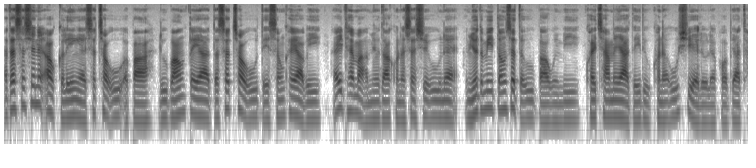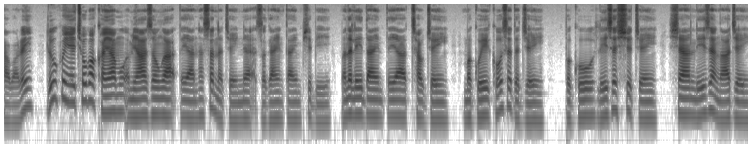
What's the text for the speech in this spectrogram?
အသက်16နှစ်အောက်ကလေးငယ်16ဦးအပါလူပေါင်း116ဦးသေဆုံးခဲ့ရပြီးအဲ့ဒီထဲမှာအမျိုးသား88ဦးနဲ့အမျိုးသမီး32ဦးပါဝင်ပြီးခွဲခြားမရသေးသူ9ဦးရှိရလို့လည်းဖော်ပြထားပါတယ်လူခွင့်ရေးချိုးဖောက်ခံရမှုအများဆုံးက122ကြိမ်နဲ့စကိုင်းတိုင်းဖြစ်ပြီးမန္တလေးတိုင်း106ကြိမ်မကွေး62ကြိမ်ပဲခူး48ကြိမ်ရှမ်း45ကြိမ်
